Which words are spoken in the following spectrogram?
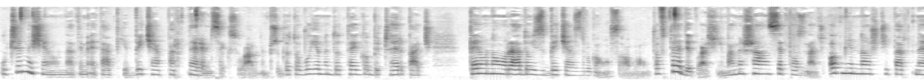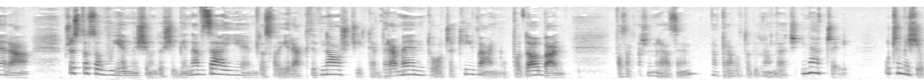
Uczymy się na tym etapie bycia partnerem seksualnym. Przygotowujemy do tego, by czerpać pełną radość z bycia z drugą osobą. To wtedy właśnie mamy szansę poznać odmienności partnera, przystosowujemy się do siebie nawzajem, do swojej reaktywności, temperamentu, oczekiwań, upodobań. Poza każdym razem ma prawo to wyglądać inaczej. Uczymy się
